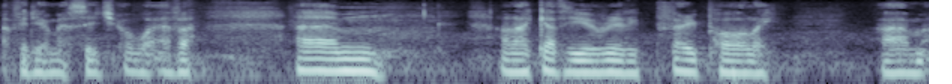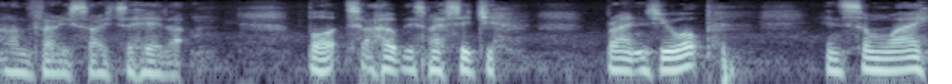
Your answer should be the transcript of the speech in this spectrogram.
a video message, or whatever. Um, and I gather you're really very poorly um, and I'm very sorry to hear that. But I hope this message brightens you up in some way.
